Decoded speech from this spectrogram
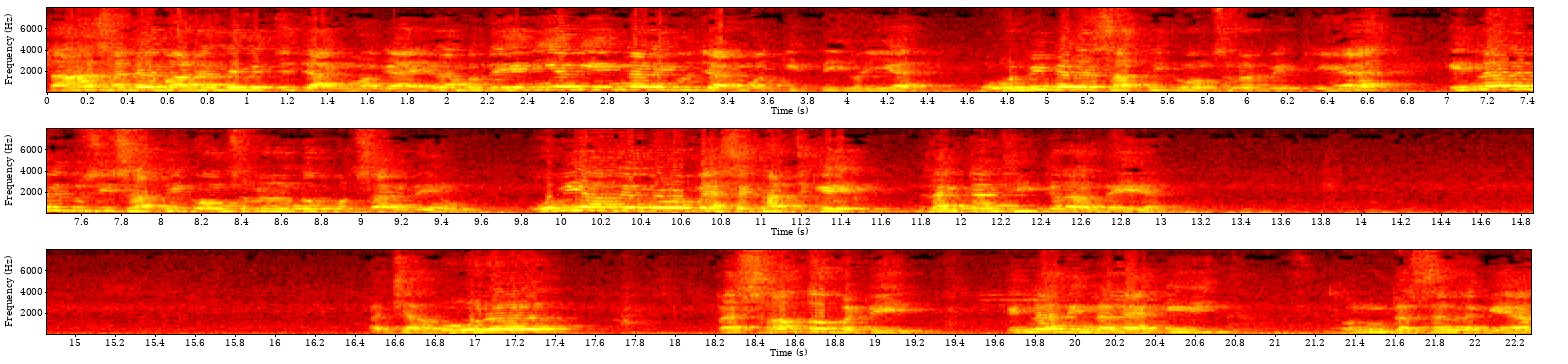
ਤਾਂ ਸਾਡੇ ਬਾੜਾਂ ਦੇ ਵਿੱਚ ਜਗਮਗ ਹੈ। ਇਹਦਾ ਮਤਲਬ ਇਹ ਨਹੀਂ ਹੈ ਵੀ ਇਹਨਾਂ ਨੇ ਕੋਈ ਜਗਮਗ ਕੀਤੀ ਹੋਈ ਹੈ। ਹੋਰ ਵੀ ਮੇਰੇ ਸਾਥੀ ਕੌਂਸਲਰ ਬੈਠੇ ਆ ਇਹਨਾਂ ਦੇ ਵੀ ਤੁਸੀਂ ਸਾਥੀ ਕੌਂਸਲਰਾਂ ਤੋਂ ਪੁੱਛ ਸਕਦੇ ਹੋ। ਉਹ ਵੀ ਆਪਦੇ ਕੋਲੋਂ ਪੈਸੇ ਖਰਚ ਕੇ ਲਾਈਟਾਂ ਠੀਕ ਕਰਾਉਂਦੇ ਆ ਅੱਛਾ, ਹੋਰ ਮੈਂ ਸਭ ਤੋਂ ਵੱਡੀ ਇਹਨਾਂ ਦੀ ਨਲਾਇਕੀ ਤੁਹਾਨੂੰ ਦੱਸਣ ਲੱਗਿਆ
